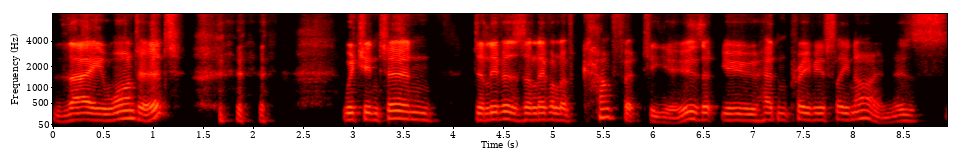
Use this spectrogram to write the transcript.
they want it, which in turn delivers a level of comfort to you that you hadn't previously known. Is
